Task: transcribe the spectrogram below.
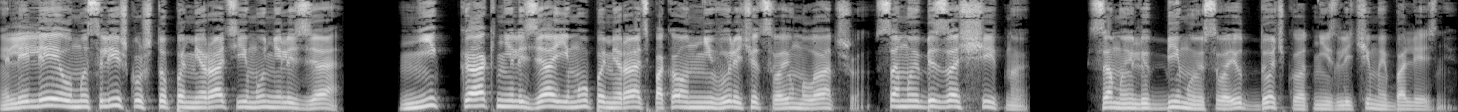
Лелеял мыслишку, что помирать ему нельзя. Никак нельзя ему помирать, пока он не вылечит свою младшую, самую беззащитную, самую любимую свою дочку от неизлечимой болезни.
